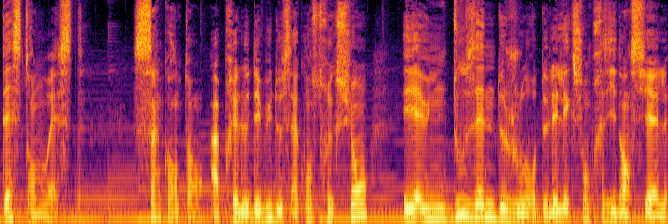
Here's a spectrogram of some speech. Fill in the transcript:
d'est en ouest. 50 ans après le début de sa construction et à une douzaine de jours de l'élection présidentielle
